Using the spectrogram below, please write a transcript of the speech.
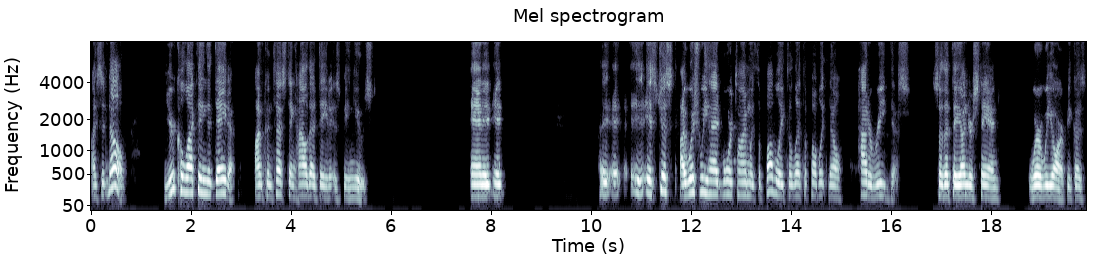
I said, no, you're collecting the data. I'm contesting how that data is being used. And it, it, it, it- it's just, I wish we had more time with the public to let the public know how to read this so that they understand where we are because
